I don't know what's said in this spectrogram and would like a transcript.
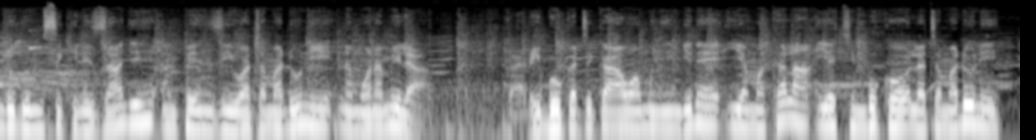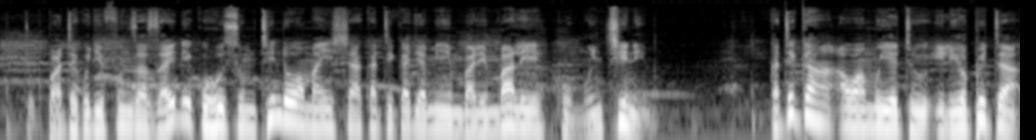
ndugu msikilizaji, mpenzi wa tamaduni na mwanamila, karibu katika awamu nyingine ya makala ya Chimbuko la Tamaduni, tupate kujifunza zaidi kuhusu mtindo wa maisha katika jamii mbalimbali humu nchini. Katika awamu yetu iliyopita,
